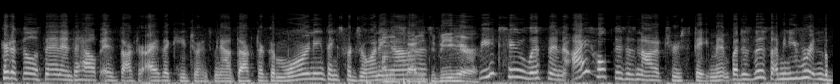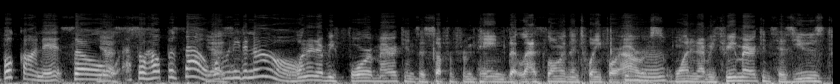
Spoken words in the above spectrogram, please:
Here to fill us in and to help is Dr. Isaac. He joins me now. Doctor, good morning. Thanks for joining I'm us. excited to be here. Me too. Listen, I hope this is not a true statement, but is this, I mean, you've written the book on it, so Yes. so help us out. What do we need to know? One in every four Americans has suffered from pain that lasts longer than 24 hours. Mm-hmm. One in every three Americans has used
